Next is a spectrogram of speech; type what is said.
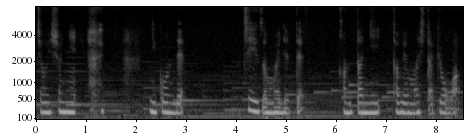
ちゃを一緒に 煮込んでチーズも入れて簡単に食べました今日は。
